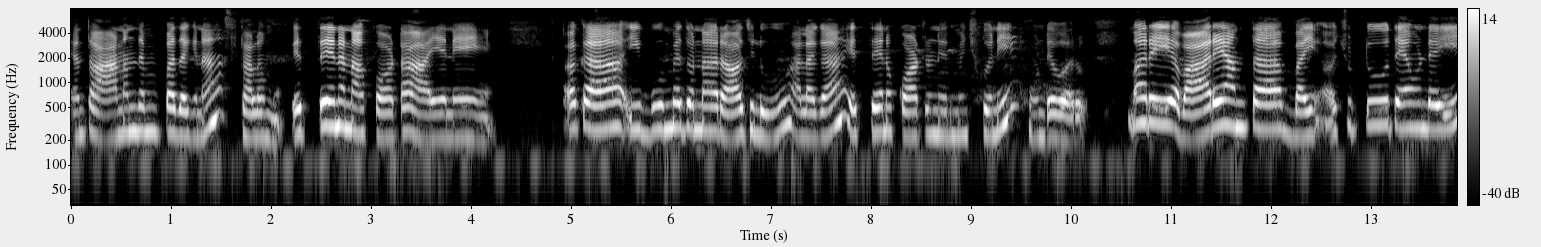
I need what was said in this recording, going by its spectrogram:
ఎంతో ఆనందింపదగిన స్థలము. ఎత్తైన నా కోట ఆయనే. ఒక ఈ భూమి మీద ఉన్న రాజులు అలాగా ఎత్తైన కోటలు నిర్మించుకొని ఉండేవారు. మరి వారే అంత భయ చుట్టూ ఏముండేవి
